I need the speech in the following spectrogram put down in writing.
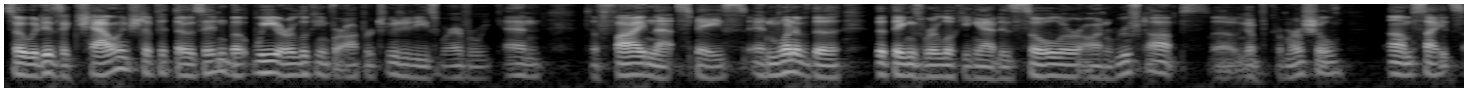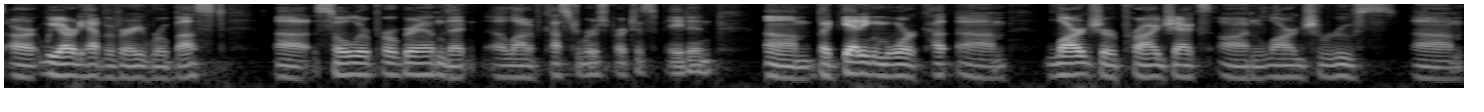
so it is a challenge to fit those in, but we are looking for opportunities wherever we can to find that space. And one of the the things we're looking at is solar on rooftops uh, of commercial um, sites. Are we already have a very robust uh, solar program that a lot of customers participate in, um, but getting more um, larger projects on large roofs um,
